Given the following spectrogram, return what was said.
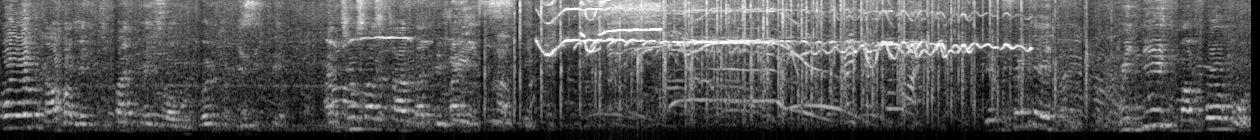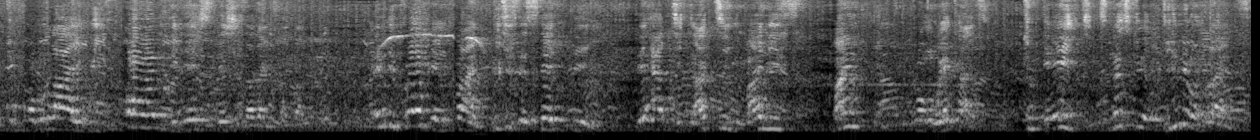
all government departments are going to time that the is paid. Then secondly, we need Mafoko to comply with all the legislations that are in Africa. And the Provident Fund, which is the same thing, they are deducting monies from workers. To date, it's next to a billion rands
